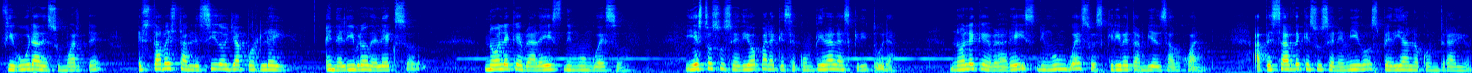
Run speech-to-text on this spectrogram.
figura de su muerte, estaba establecido ya por ley en el libro del Éxodo, no le quebraréis ningún hueso. Y esto sucedió para que se cumpliera la escritura. No le quebraréis ningún hueso, escribe también San Juan, a pesar de que sus enemigos pedían lo contrario.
